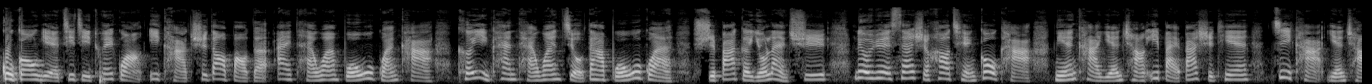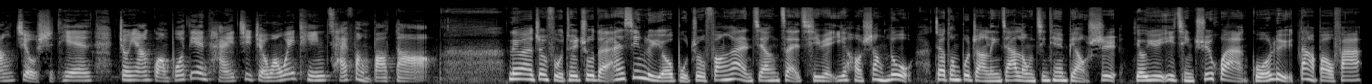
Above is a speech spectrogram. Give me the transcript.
故宫也积极推广一卡吃到饱的爱台湾博物馆卡，可以看台湾九大博物馆。十八个游览区，六月三十号前购卡，年卡延长一百八十天，季卡延长九十天。中央广播电台记者王威婷采访报道。另外，政府推出的安心旅游补助方案将在七月一号上路。交通部长林佳龙今天表示，由于疫情趋缓，国旅大爆发，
